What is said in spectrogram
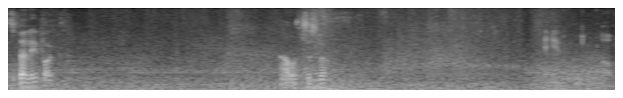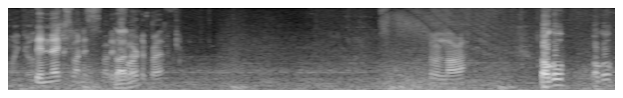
Spell epoch. I was too slow. Continue. Oh my god. The next one is before Tyler? the breath. For Lara. Boggle, boggle.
